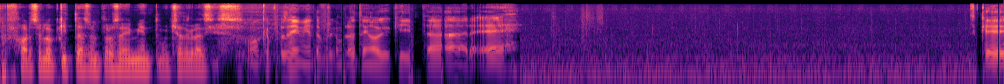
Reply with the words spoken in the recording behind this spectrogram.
Por favor, se lo quita. Es un procedimiento. Muchas gracias. ¿Cómo que procedimiento? ¿Por qué me lo tengo que quitar? Eh. Es que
